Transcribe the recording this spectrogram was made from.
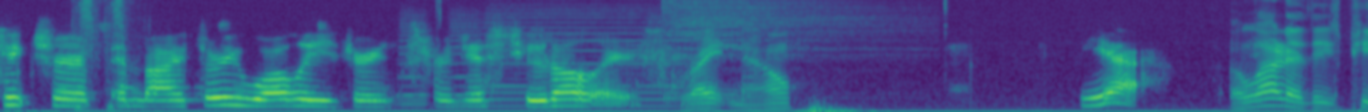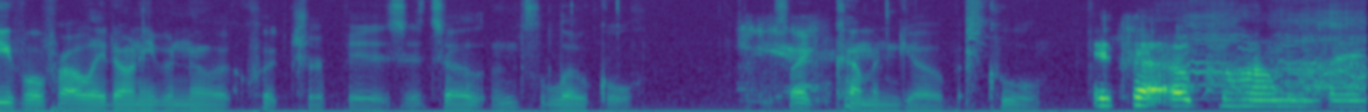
QuikTrip and buy three Wally drinks for just two dollars. Right now. Yeah. A lot of these people probably don't even know what QuikTrip is. It's a it's local. It's like come and go, but cool. It's an Oklahoma thing.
